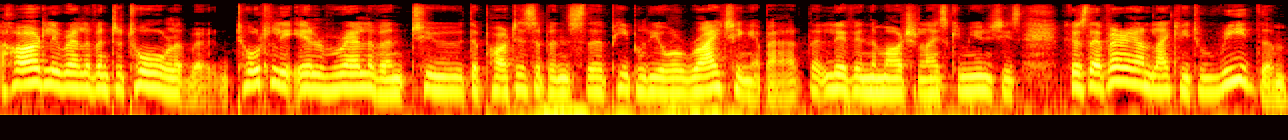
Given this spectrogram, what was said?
hardly relevant at all, uh, totally irrelevant to the participants, the people you're writing about that live in the marginalized communities, because they're very unlikely to read them,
